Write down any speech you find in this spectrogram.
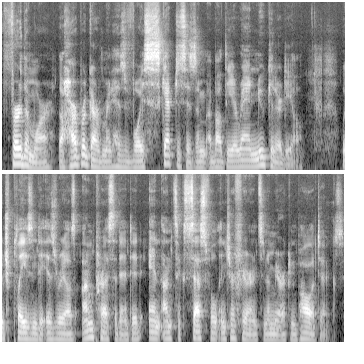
Furthermore, the Harper government has voiced skepticism about the Iran nuclear deal, which plays into Israel's unprecedented and unsuccessful interference in American politics.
